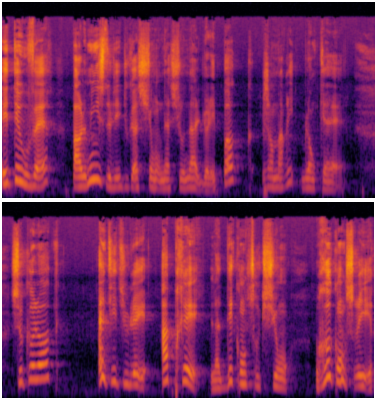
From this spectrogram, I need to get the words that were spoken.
été ouvert par le ministre de l'Éducation nationale de l'époque, Jean-Marie Blanquer. Ce colloque, intitulé Après la déconstruction, reconstruire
